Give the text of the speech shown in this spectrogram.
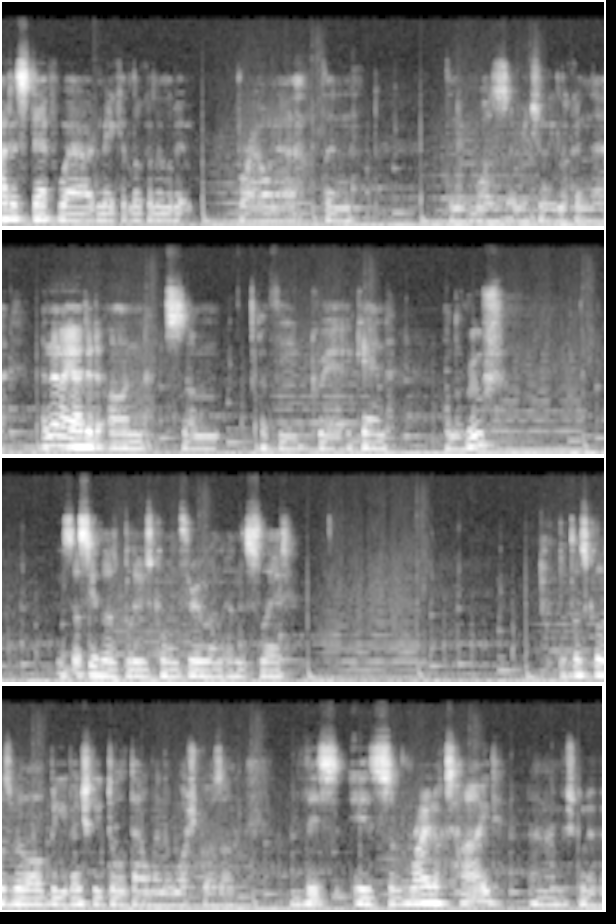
add a step where I'd make it look a little bit browner than than it was originally looking there. And then I added on some of the grey again on the roof. You can still see those blues coming through on, on the slate. But those colours will all be eventually dulled down when the wash goes on. This is some Rhinox hide and I'm just going to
